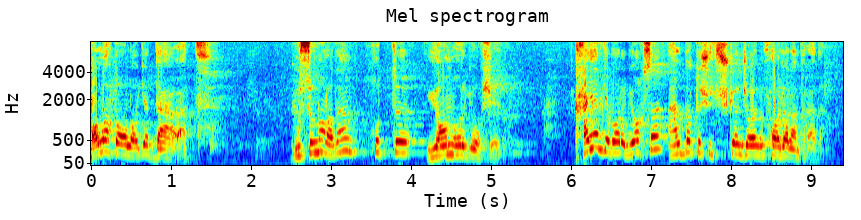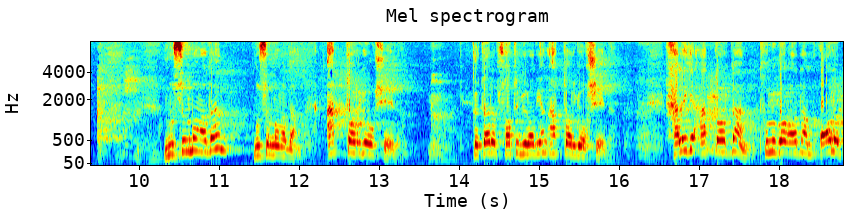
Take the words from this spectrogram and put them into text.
Alloh taologa da'vat. Musulmon odam xuddi yomg'irga o'xshaydi. qayerga borib yoqsa, albatta shu tushgan joyini foydalantiradi. Musulmon odam, musulmon odam attorga o'xshaydi. Ko'tarib sotib yuradigan attorga o'xshaydi. Haligi attordan puli bor odam olib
